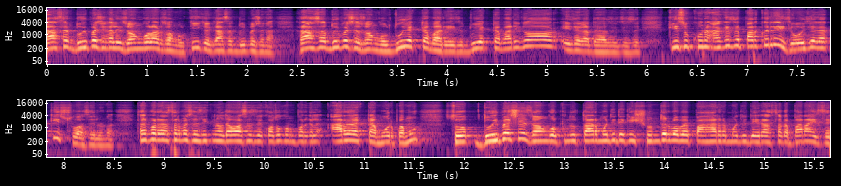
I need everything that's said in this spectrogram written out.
গাছের দুই পাশে খালি জঙ্গল আর জঙ্গল। কি গাছের দুই পাশে না? রাস্তার দুই পাশে জঙ্গল। দুই একটা বাড়ি, এই যে দুই একটা বাড়িঘর এই জায়গা দেখা যাইতেছে। কিছুক্ষণ আগে যে পার করে রয়েছে, ওই জায়গা কিছু আসছিল না। তারপর রাস্তার পাশে সিগন্যাল দেওয়া আছে যে কতক্ষণ পর গেলে আরও একটা মোড় পামু। সো দুই পাশে জঙ্গল, কিন্তু তার মধ্যে দেখি সুন্দরভাবে পাহাড়ের মধ্যে দিয়ে রাস্তাটা বানাইছে।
